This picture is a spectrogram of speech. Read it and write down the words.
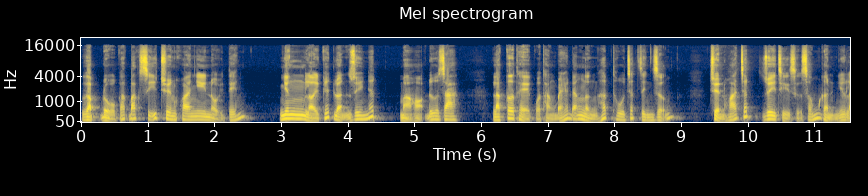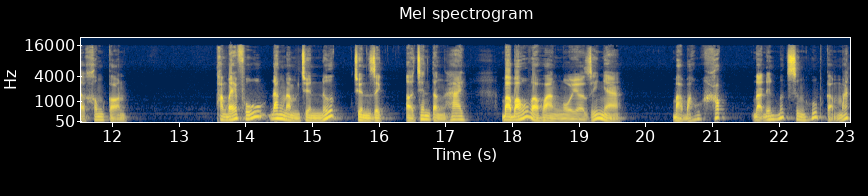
gặp đủ các bác sĩ chuyên khoa nhi nổi tiếng. Nhưng lời kết luận duy nhất mà họ đưa ra là cơ thể của thằng bé đã ngừng hấp thu chất dinh dưỡng. Chuyển hóa chất duy trì sự sống gần như là không còn. Thằng bé phú đang nằm truyền nước, truyền dịch ở trên tầng hai. Bà báu và hoàng ngồi ở dưới nhà. Bà báu khóc, đã đến mức sưng húp cả mắt.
